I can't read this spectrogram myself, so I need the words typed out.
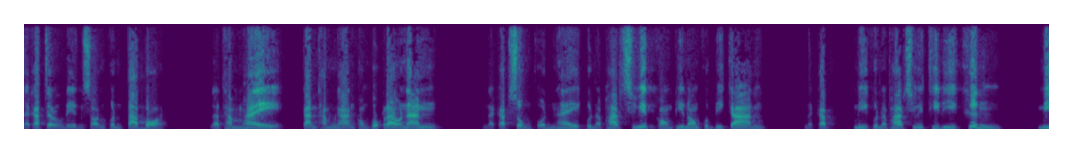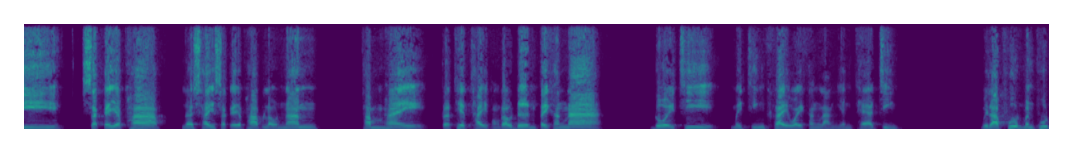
นะครับจากโรงเรียนสอนคนตาบอด และทำให้การทำงานของพวกเรานั้นนะครับส่งผลให้คุณภาพชีวิตของพี่น้องคนพิการนะครับมีคุณภาพชีวิตที่ดีขึ้น มีศักยภาพและใช้ศักยภาพเหล่านั้นทำให้ประเทศไทยของเราเดินไปข้างหน้า โดยที่ไม่ทิ้งใครไว้ข้างหลังอย่างแท้จริง เวลาพูดมันพูด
